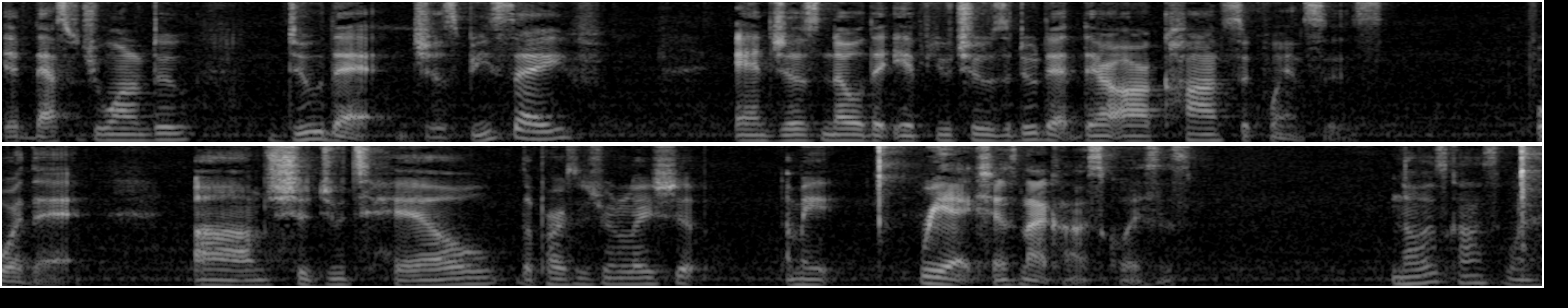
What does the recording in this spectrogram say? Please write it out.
if that's what you want to do, do that. Just be safe, and just know that if you choose to do that, there are consequences for that. Um, should you tell the person you're in a relationship? I mean, Reactions, not consequences. no, it's consequences.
